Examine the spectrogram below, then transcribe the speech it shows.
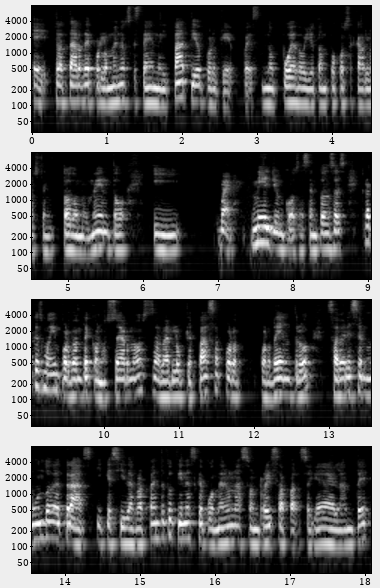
eh, tratar de por lo menos que estén en el patio porque pues no puedo yo tampoco sacarlos en todo momento y bueno, mil y un cosas. Entonces creo que es muy importante conocernos, saber lo que pasa por, por dentro, saber ese mundo detrás y que si de repente tú tienes que poner una sonrisa para seguir adelante,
